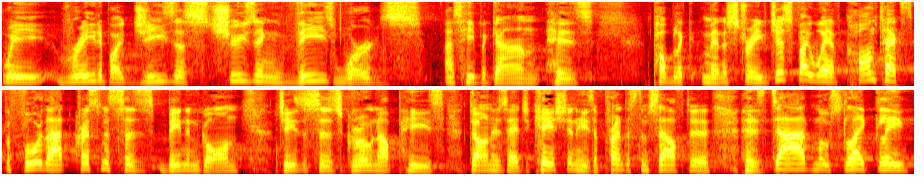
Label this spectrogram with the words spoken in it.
we read about Jesus choosing these words as he began his public ministry. Just by way of context, before that, Christmas has been and gone. Jesus has grown up, he's done his education, he's apprenticed himself to his dad, most likely.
